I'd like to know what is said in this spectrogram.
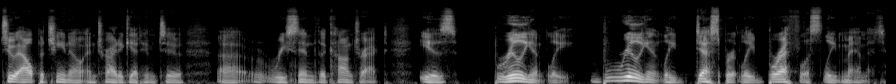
to Al Pacino and try to get him to uh, rescind the contract is brilliantly, brilliantly, desperately, breathlessly Mamet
